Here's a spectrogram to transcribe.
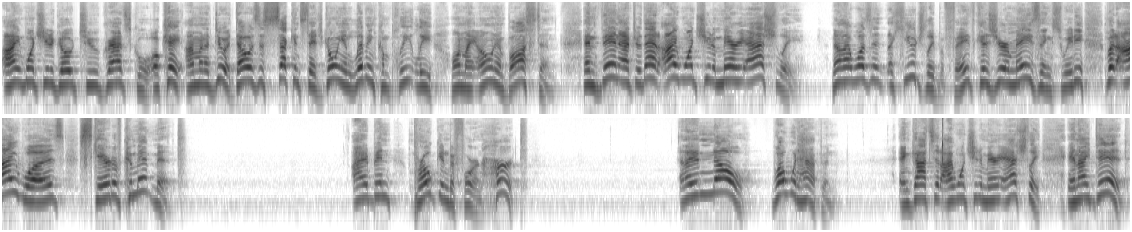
I want you to go to grad school. Okay, I'm going to do it. That was the second stage, going and living completely on my own in Boston. And then after that, I want you to marry Ashley. Now, that wasn't a huge leap of faith because you're amazing, sweetie, but I was scared of commitment. I had been broken before and hurt. And I didn't know what would happen. And God said, I want you to marry Ashley. And I did.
